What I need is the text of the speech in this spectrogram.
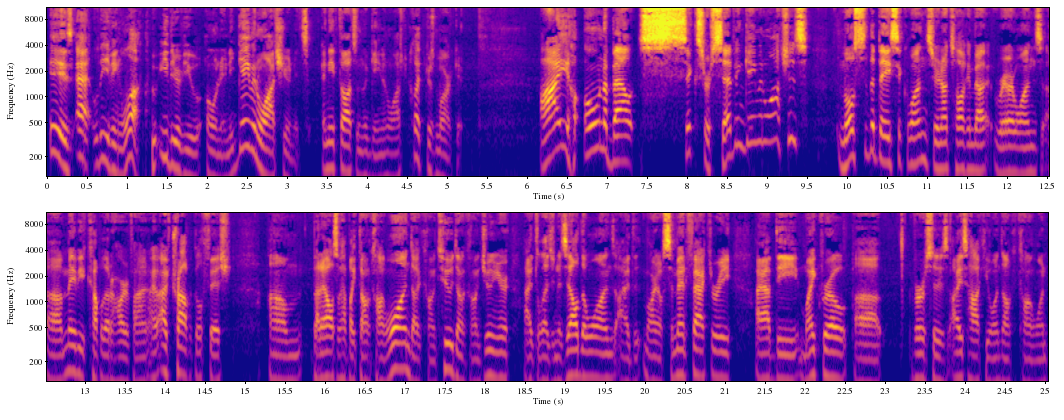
is at Leaving Luck. Do either of you own any Game and Watch units? Any thoughts on the Game and Watch collector's market? I own about six or seven Game and Watches. Most of the basic ones. You're not talking about rare ones. Uh, maybe a couple that are hard to find. I, I have Tropical Fish. Um, but I also have like Donkey Kong 1, Donkey Kong 2, Donkey Kong Jr. I have the Legend of Zelda ones. I have the Mario Cement Factory. I have the Micro uh, versus Ice Hockey one, Donkey Kong one.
